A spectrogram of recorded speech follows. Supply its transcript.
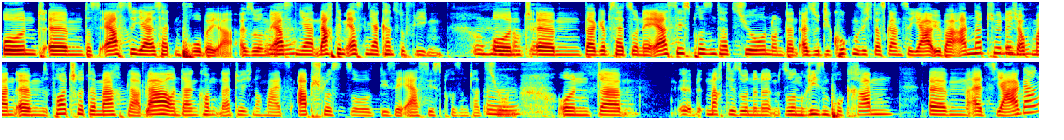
und ähm, das erste Jahr ist halt ein Probejahr. Also im ersten Jahr, nach dem ersten Jahr kannst du fliegen. und okay. ähm, da gibt es halt so eine Erstis-Präsentation und dann, also die gucken sich das ganze Jahr über an natürlich, ob man ähm, Fortschritte macht, bla bla. Und dann kommt natürlich nochmal als Abschluss so diese Erstis-Präsentation. Und da äh, macht ihr so, eine, so ein Riesenprogramm ähm, als Jahrgang.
